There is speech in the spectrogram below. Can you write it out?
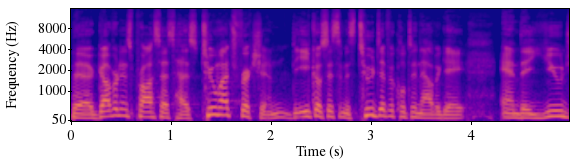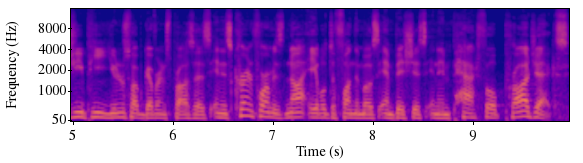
The governance process has too much friction, the ecosystem is too difficult to navigate, and the UGP Uniswap governance process in its current form is not able to fund the most ambitious and impactful projects.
